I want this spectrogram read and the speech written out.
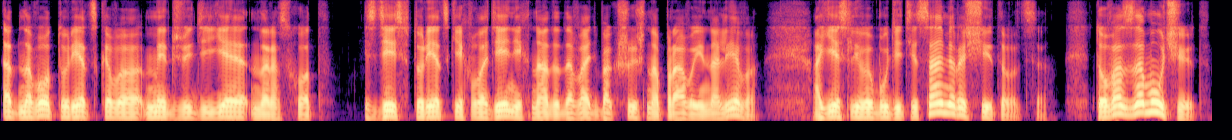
одного турецкого меджидие на расход. Здесь, в турецких владениях, надо давать бакшиш направо и налево, а если вы будете сами рассчитываться, то вас замучают,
